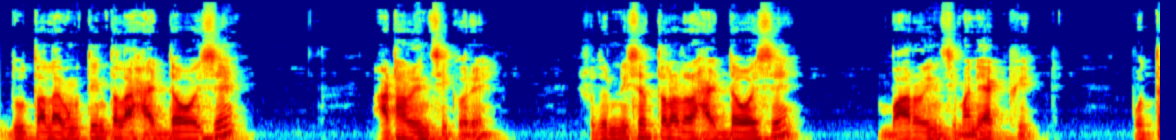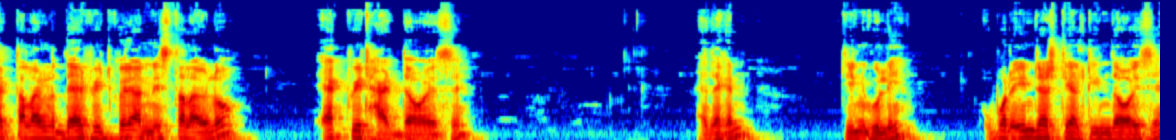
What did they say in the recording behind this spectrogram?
দুতলা এবং তিনতলা হাইট দেওয়া হয়েছে আঠারো ইঞ্চি করে। শুধু নিচের তলাটার হাইট দেওয়া হয়েছে বারো ইঞ্চি মানে এক ফিট প্রত্যেক তলা হলো দেড় ফিট করে আর নিচতলা হলো এক ফিট হাইট দেওয়া হয়েছে দেখেন, টিনগুলি, উপরে ইন্ডাস্ট্রিয়াল টিন দেওয়া হয়েছে।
